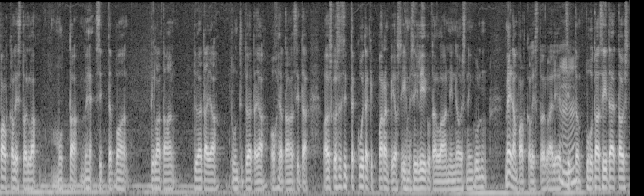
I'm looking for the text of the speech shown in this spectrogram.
palkkalistoilla, mutta me sitten vaan tilataan työtä ja tuntityötä ja ohjataan sitä, vai olisiko se sitten kuitenkin parempi, jos ihmisiä liikutellaan, niin ne olisi niin kuin meidän palkkalistoilla, eli mm-hmm. sitten puhutaan siitä, että olisi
